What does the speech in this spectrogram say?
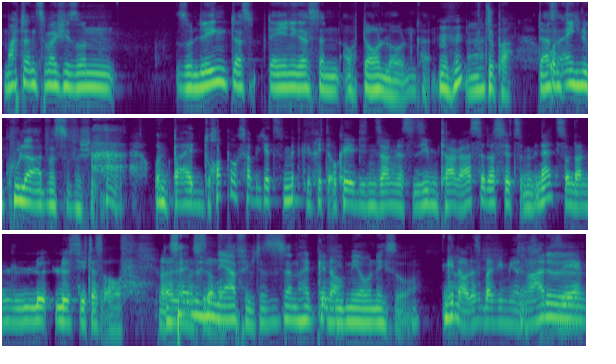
macht dann zum Beispiel so ein so ein Link, dass derjenige es dann auch downloaden kann. Ne? Super. Das ist Und- eigentlich eine coole Art, was zu verschicken. Ah, und bei Dropbox habe ich jetzt mitgekriegt, okay, die sagen, dass sieben Tage hast du das jetzt im Netz und dann lö löst sich das auf. Ne, Das ist halt ein bisschen nervig. Das ist dann halt bei Genau. Vimeo nicht so. Genau, das ist bei Vimeo nicht so. Gerade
